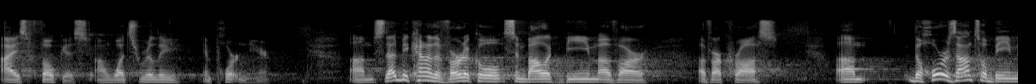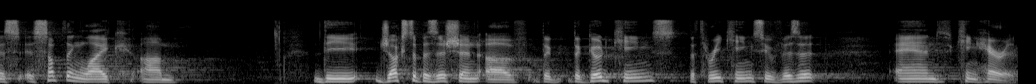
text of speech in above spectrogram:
eyes focused on what's really important here. Um, so that'd be kind of the vertical symbolic beam of our, of our cross. Um, the horizontal beam is, is something like um, the juxtaposition of the, the good kings, the three kings who visit, and King Herod,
